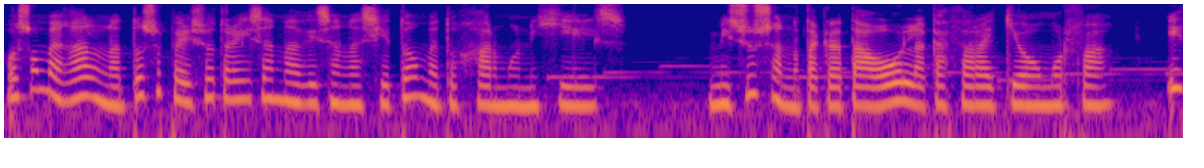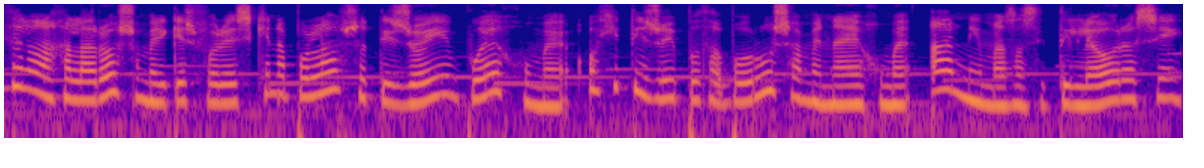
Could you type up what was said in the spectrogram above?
Όσο μεγάλωνα τόσο περισσότερο άρχισα να δυσανασχετώ με το Harmony Hills. Μισούσα να τα κρατάω όλα καθαρά και όμορφα. Ήθελα να χαλαρώσω μερικές φορές και να απολαύσω τη ζωή που έχουμε, όχι τη ζωή που θα μπορούσαμε να έχουμε αν ήμασταν στη τηλεόραση.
